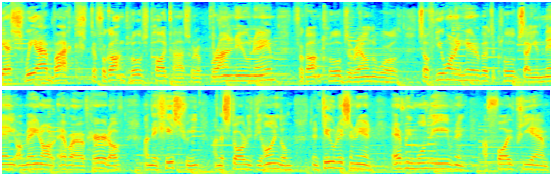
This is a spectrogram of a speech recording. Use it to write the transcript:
Yes, we are back, the Forgotten Clubs podcast with a brand new name, Forgotten Clubs Around the World. So if you want to hear about the clubs that you may or may not ever have heard of and the history and the stories behind them, then do listen in. Every Monday evening at 5 pm,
